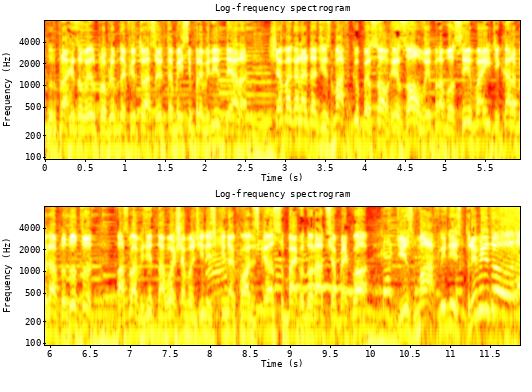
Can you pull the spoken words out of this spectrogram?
tudo pra resolver o problema da infiltração e também se prevenir dela. Chama a galera da Desmaf que o pessoal resolve pra você, vai indicar o melhor produto. Faça uma visita na rua Chavantina, esquina com a Descanso, bairro Dourado, Chapecó. Desmaf Distribuidora.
